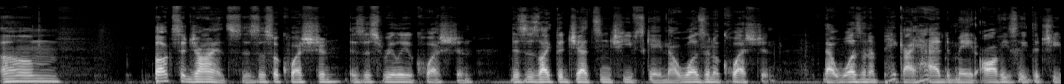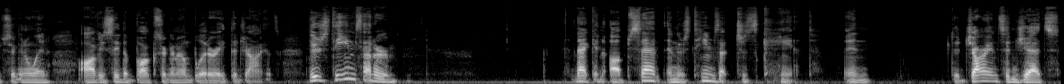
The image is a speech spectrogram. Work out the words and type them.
Um, Bucks and Giants. Is this a question? Is this really a question? This is like the Jets and Chiefs game. That wasn't a question. That wasn't a pick I had to make. Obviously, the Chiefs are going to win. Obviously, the Bucks are going to obliterate the Giants. There's teams that are that can upset, and there's teams that just can't. And the Giants and Jets.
